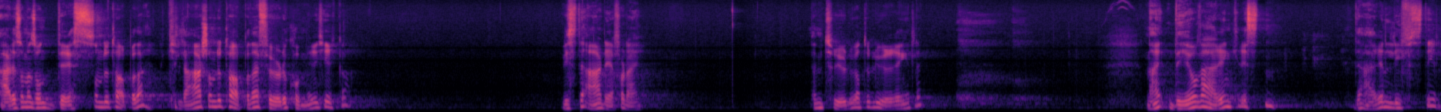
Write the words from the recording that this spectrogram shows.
Er det som en sånn dress som du tar på deg? Klær som du tar på deg før du kommer i kirka? Hvis det er det for deg, hvem tror du at du lurer, egentlig? Nei, det å være en kristen, det er en livsstil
